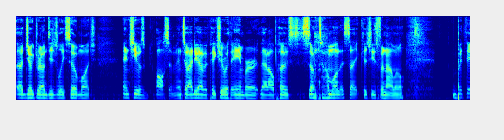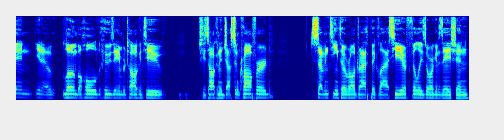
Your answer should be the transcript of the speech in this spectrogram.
uh, joked around digitally so much and she was awesome. And so I do have a picture with Amber that I'll post sometime on the site because she's phenomenal. But then, you know, lo and behold, who's Amber talking to? She's talking to Justin Crawford, 17th overall draft pick last year, Phillies organization,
